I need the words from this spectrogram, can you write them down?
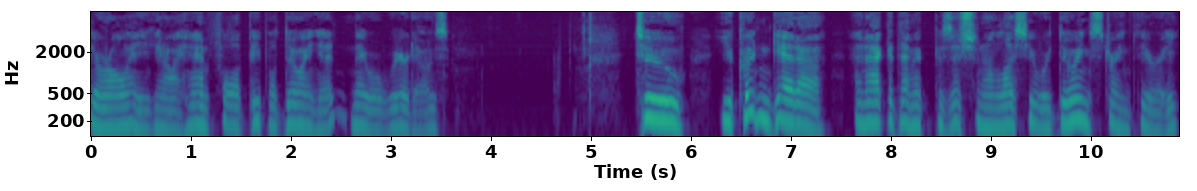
there were only you know a handful of people doing it and they were weirdos. Two, you couldn't get a an academic position unless you were doing string theory.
